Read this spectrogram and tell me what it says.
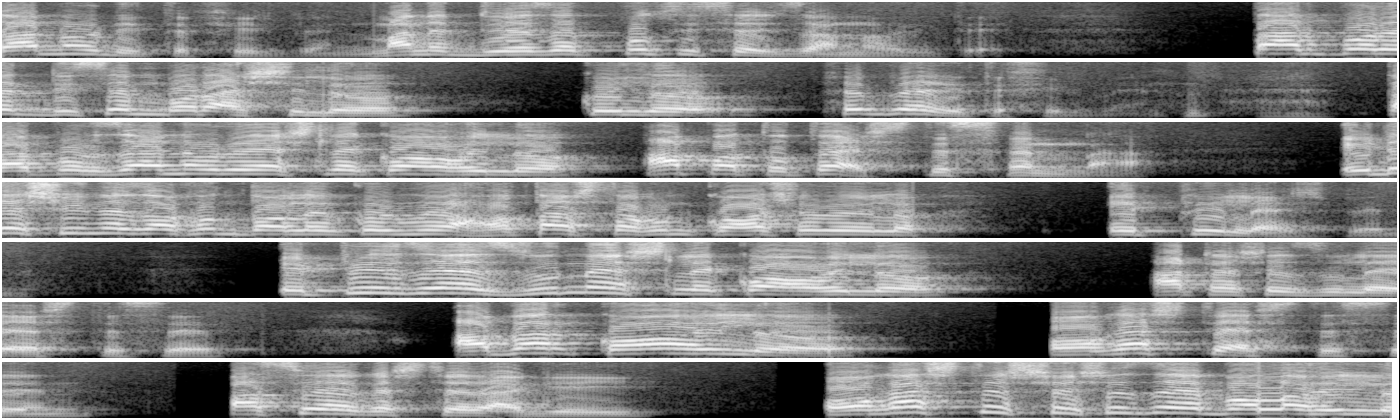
জানুয়ারিতে ফিরবেন মানে দুই হাজার পঁচিশের জানুয়ারিতে। তারপরে ডিসেম্বর আসিল, কইলো, ফেব্রুয়ারিতে ফিরবেন। তারপর জানুয়ারি আসলে কওয়া হইল, আপাতত আসতেছেন না। এটা শুনে যখন দলের কর্মীরা হতাশ, তখন কওয়া শুরু হইল, এপ্রিল আসবেন। এপ্রিল যায় জুনে আসলে কওয়া হইল আঠাশে জুলাই আসতেছেন আবার কওয়া হইল অগাস্টে আসতেছেন পাঁচই অগাস্টের আগেই। অগাস্টের শেষে যায় বলা হইল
